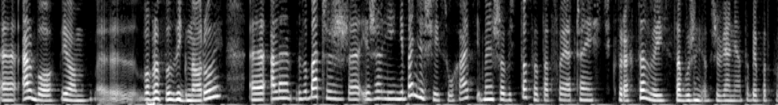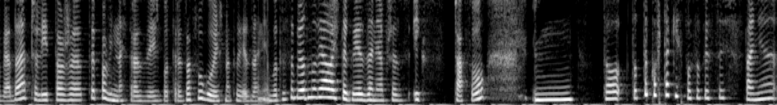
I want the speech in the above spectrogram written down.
e, albo ją e, po prostu zignoruj, ale zobaczysz, że jeżeli nie będziesz jej słuchać i będziesz robić to, co ta twoja część, która chce wyjść z zaburzeń odżywiania, tobie podpowiada, czyli to, że ty powinnaś teraz zjeść, bo teraz zasługujesz na to jedzenie, bo ty sobie odmawiałaś tego jedzenia przez x czasu, mm, to, to tylko w taki sposób jesteś w stanie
